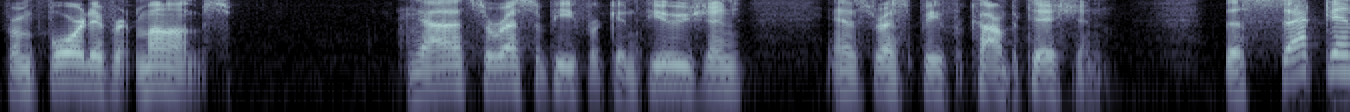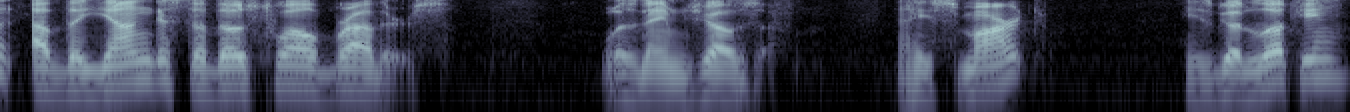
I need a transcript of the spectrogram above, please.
from four different moms. Now, that's a recipe for confusion and it's a recipe for competition. The second of the youngest of those 12 brothers was named Joseph. Now, he's smart, he's good looking,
